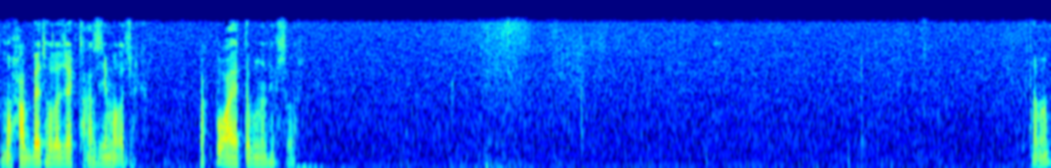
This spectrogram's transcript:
muhabbet olacak, tazim olacak. Bak bu ayette bunların hepsi var. Tamam.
